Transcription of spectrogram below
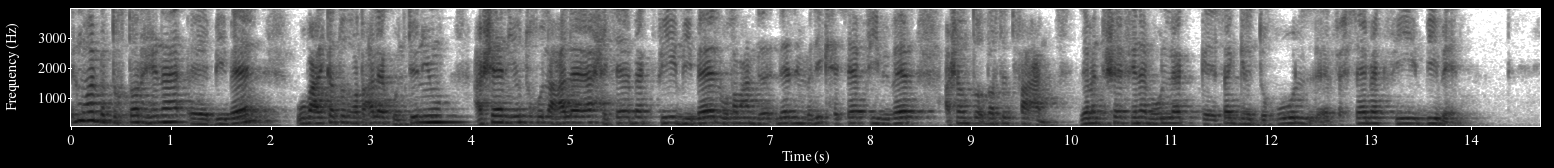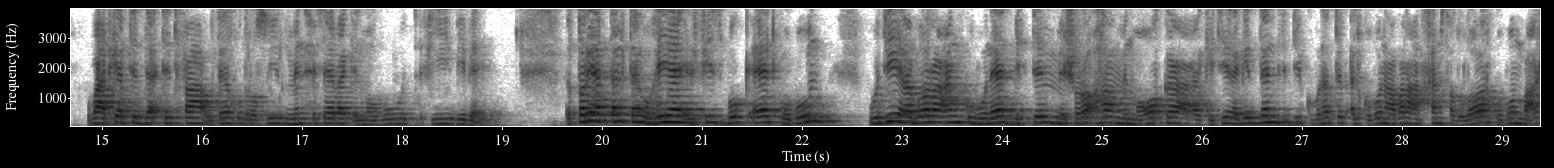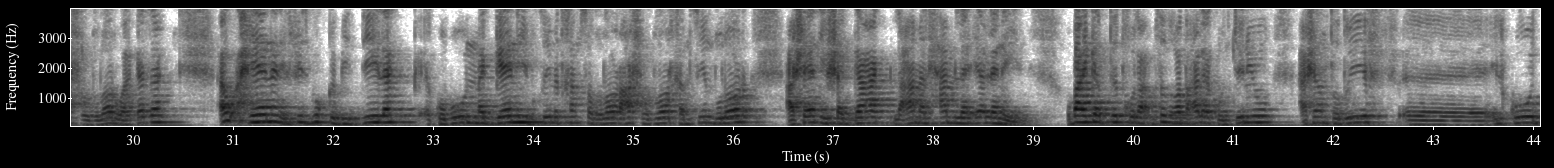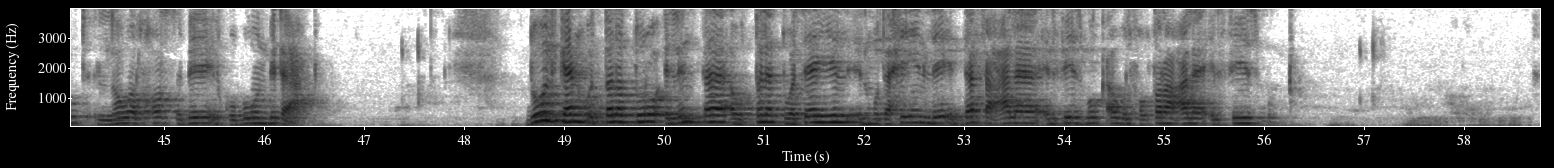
المهم بتختار هنا PayPal وبعد كده بتضغط على continue عشان يدخل على حسابك في PayPal. وطبعا لازم يبقى ليك حساب في PayPal عشان تقدر تدفع عنه. زي ما انت شايف هنا بيقول لك سجل الدخول في حسابك في PayPal. وبعد كده بتبدأ تدفع وتاخد رصيد من حسابك الموجود في PayPal. الطريقة الثالثة وهي الفيسبوك ad coupon ودي عبارة عن كوبونات بيتم شرائها من مواقع كتيرة جدا بتديك كوبونات تبقى الكوبون عبارة عن 5 دولار كوبون ب 10 دولار وهكذا. أو أحيانا الفيسبوك بيدي لك كوبون مجاني بقيمة 5 دولار 10 دولار 50 دولار عشان يشجعك لعمل حملة إعلانية. وبعد كده بتدخل بتضغط على continue عشان تضيف الكود اللي هو الخاص بالكوبون بتاعك. دول كانوا الثلاث طرق اللي انت أو الثلاث وسائل المتاحين للدفع على الفيسبوك أو الفوترة على الفيسبوك.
